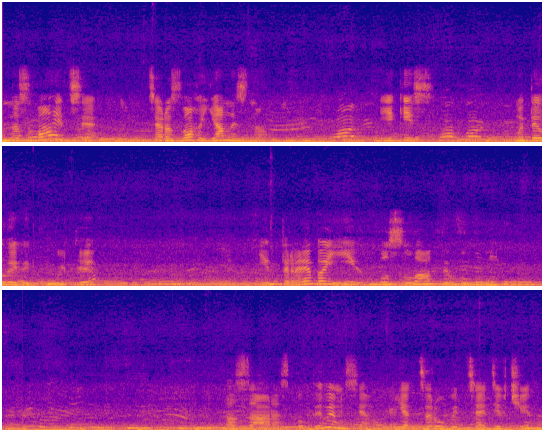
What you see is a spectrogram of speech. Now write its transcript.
називається ця розвага, я не знаю. Якісь металеві кульки, і треба їх послати в лунку. А зараз подивимося, як це робить ця дівчина.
